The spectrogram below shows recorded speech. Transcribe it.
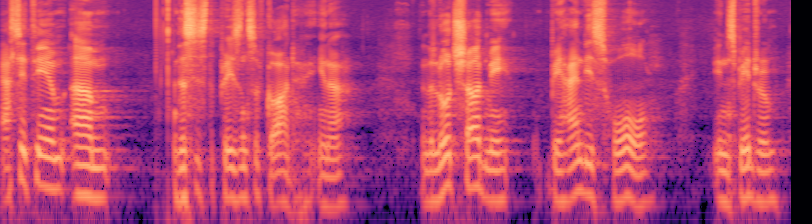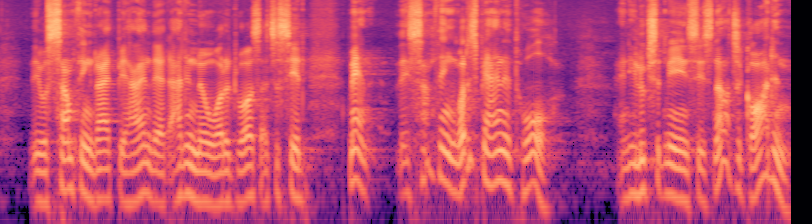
I said to him, um, This is the presence of God, you know. And the Lord showed me behind his hall in his bedroom, there was something right behind that. I didn't know what it was. I just said, Man, there's something, what is behind that wall? And he looks at me and says, No, it's a garden.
